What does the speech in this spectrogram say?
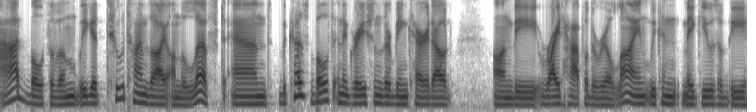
add both of them, we get 2 times i on the left. And because both integrations are being carried out on the right half of the real line, we can make use of the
